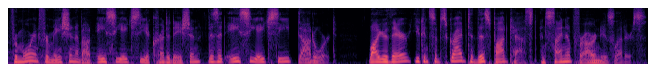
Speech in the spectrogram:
For more information about ACHC accreditation, visit achc.org. While you're there, you can subscribe to this podcast and sign up for our newsletters.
